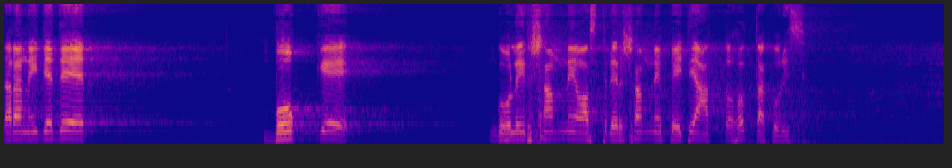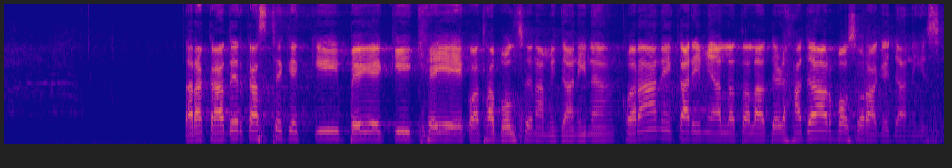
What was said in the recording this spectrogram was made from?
তারা নিজেদের বুককে গলির সামনে, অস্ত্রের সামনে পেতে আত্মহত্যা করেছে। তারা কাদের কাছ থেকে কি পেয়ে, কি খেয়ে কথা বলছেন আমি জানি না। কোরআনে কারিমে আল্লাহ তালা দেড় হাজার বছর আগে জানিয়েছে,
